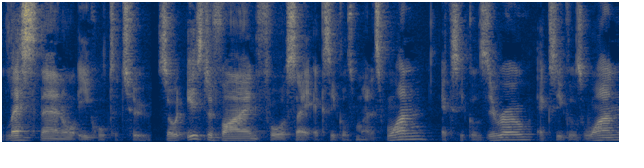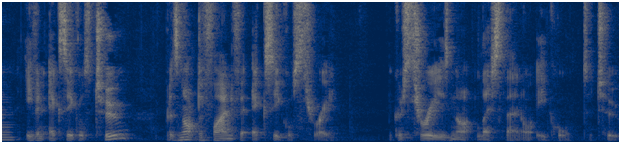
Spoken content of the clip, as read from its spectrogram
less than or equal to 2. So it is defined for, say, x equals minus 1, x equals 0, x equals 1, even x equals 2, but it's not defined for x equals 3, because 3 is not less than or equal to 2.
